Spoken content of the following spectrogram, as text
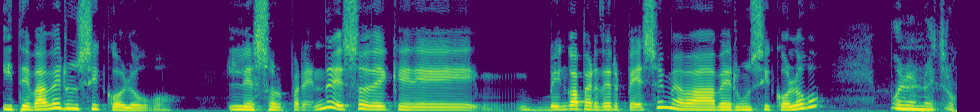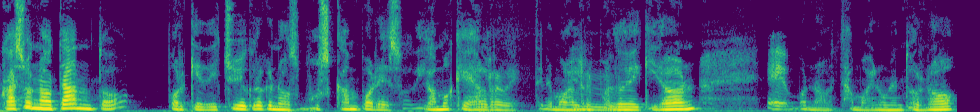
y te va a ver un psicólogo? ¿Les sorprende eso de que vengo a perder peso y me va a ver un psicólogo? Bueno, en nuestro caso no tanto, porque de hecho yo creo que nos buscan por eso. Digamos que es al revés. Tenemos el mm. respaldo de Quirón. Eh, bueno, estamos en un entorno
